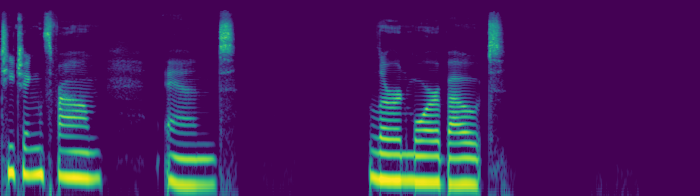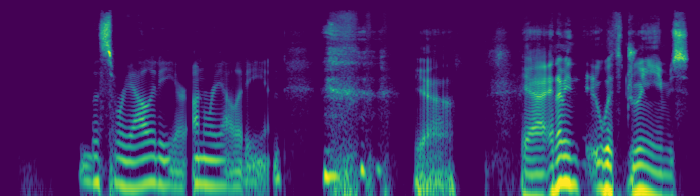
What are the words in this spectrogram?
teachings from and learn more about this reality or unreality and Yeah. Yeah, and I mean with dreams,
